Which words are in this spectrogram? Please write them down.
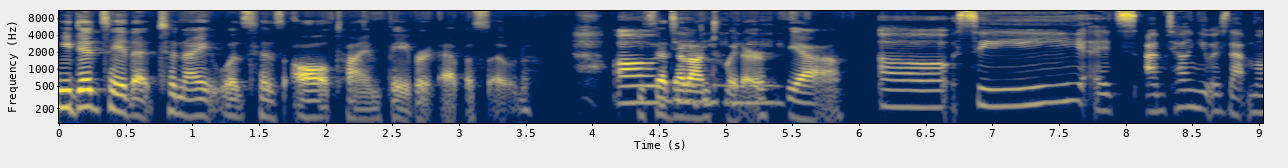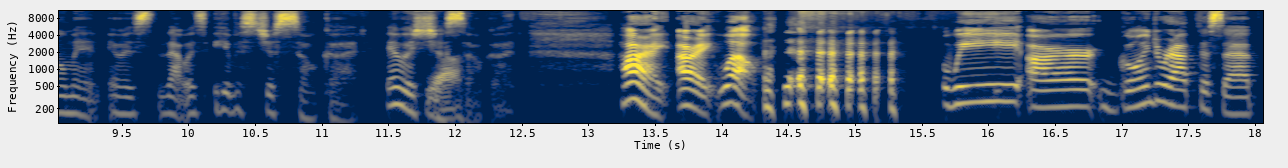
He did say that tonight was his all-time favorite episode. oh he said that on Twitter. he? Yeah. Oh, see, it's I'm telling you, it was that moment. It was that was it was just so good. It was just Yeah. so good. All right, all right. Well, we are going to wrap this up.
